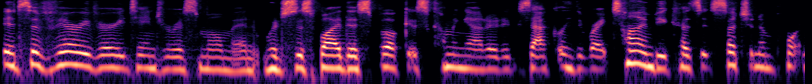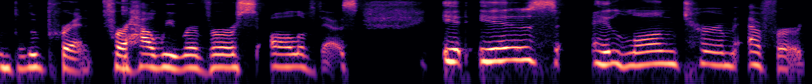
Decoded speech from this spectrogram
it's a very, very dangerous moment, which is why this book is coming out at exactly the right time because it's such an important blueprint for how we reverse all of this. It is a long term effort.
